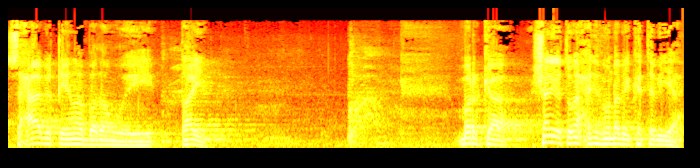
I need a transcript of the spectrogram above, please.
صحاaبي qiimo badan weeye ayb marka شhan iyo toban xadيث buu nabiga ka tabiyaa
